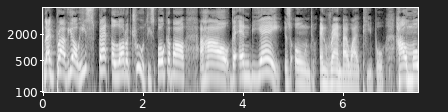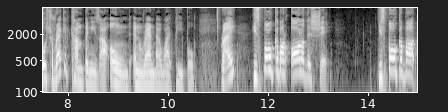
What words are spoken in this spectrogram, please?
Like, bruv, yo, he spat a lot of truth. He spoke about how the NBA is owned and ran by white people, how most record companies are owned and ran by white people, right? He spoke about all of this shit. He spoke about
